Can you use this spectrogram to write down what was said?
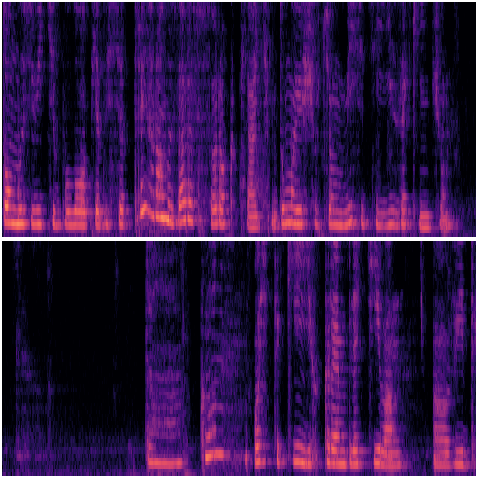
тому звіті було 53 грами, зараз 45. Думаю, що в цьому місяці її закінчу. Так, ось такий крем для тіла е, від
